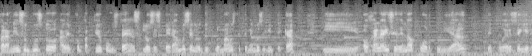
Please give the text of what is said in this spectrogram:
para mí es un gusto haber compartido con ustedes. Los esperamos en los diplomados que tenemos en INTECAP y ojalá y se den la oportunidad de poder seguir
